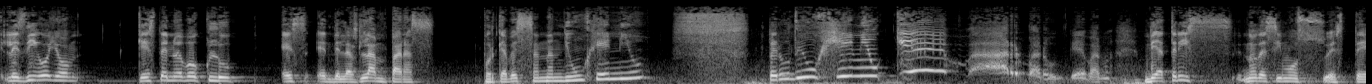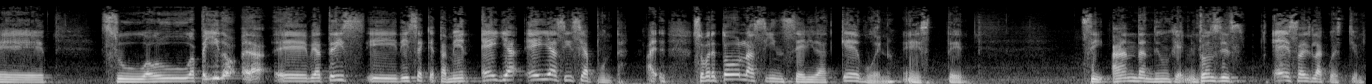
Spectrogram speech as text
les digo yo, que este nuevo club es el de las lámparas, porque a veces andan de un genio, pero de un genio, qué bárbaro, qué bárbaro. Beatriz, no decimos este su apellido, eh, Beatriz, y dice que también ella, ella sí se apunta. Sobre todo la sinceridad, qué bueno. Este, sí, andan de un genio. Entonces, esa es la cuestión.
